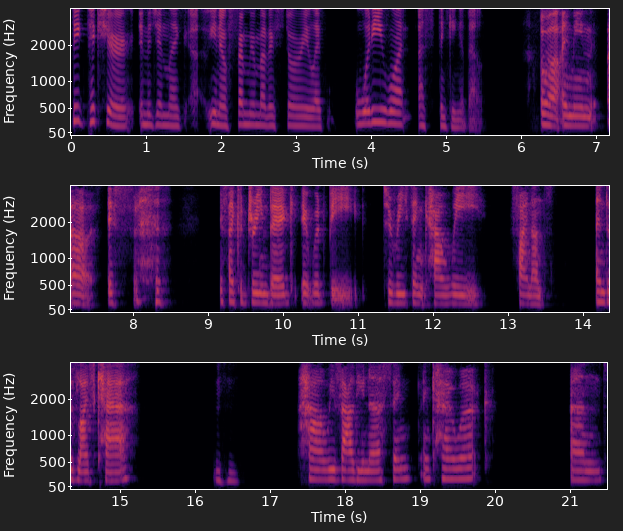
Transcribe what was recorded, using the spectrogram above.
big picture, Imogen, like, uh, you know, from your mother's story, like, what do you want us thinking about? Well, I mean, uh, if if I could dream big, it would be to rethink how we finance end of life care, Mm-hmm. how we value nursing and care work, and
